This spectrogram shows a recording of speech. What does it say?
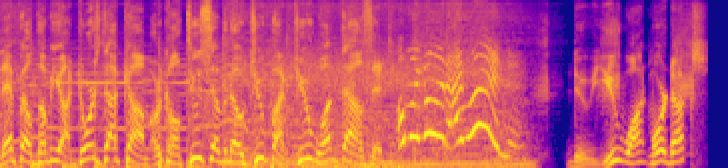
at FLWOutdoors.com or call 270-252-1000. Oh my god, I won! Do you want more ducks?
